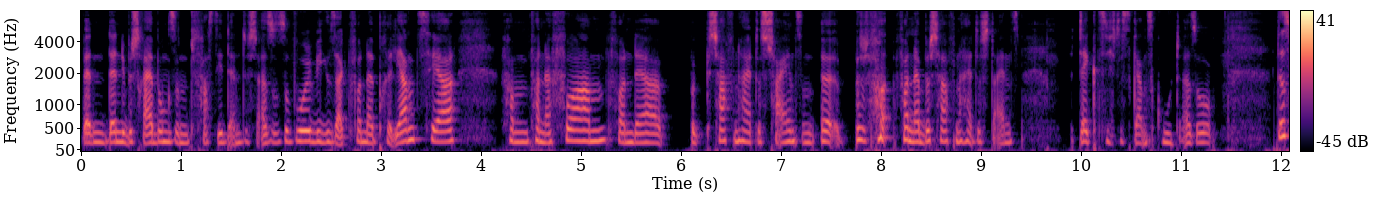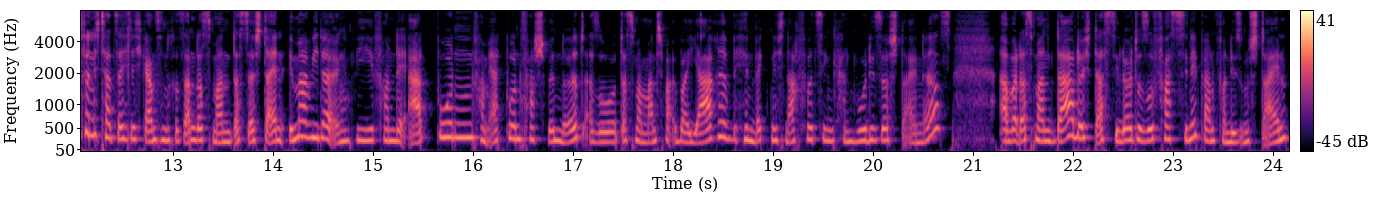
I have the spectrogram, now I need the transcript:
wenn, denn die Beschreibungen sind fast identisch. Also sowohl, wie gesagt, von der Brillanz her, vom, von der Form, von der Beschaffenheit des Scheins und äh, von der Beschaffenheit des Steins deckt sich das ganz gut. Also das finde ich tatsächlich ganz interessant, dass man, dass der Stein immer wieder irgendwie von der Erdboden, vom Erdboden verschwindet. Also, dass man manchmal über Jahre hinweg nicht nachvollziehen kann, wo dieser Stein ist. Aber dass man dadurch, dass die Leute so fasziniert waren von diesem Stein,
